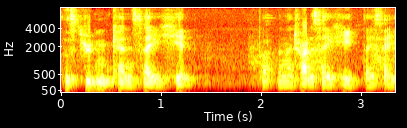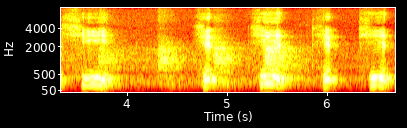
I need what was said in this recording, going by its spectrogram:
The student can say hit but when they try to say hit, they say hit, hit, hit, hit, hit.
